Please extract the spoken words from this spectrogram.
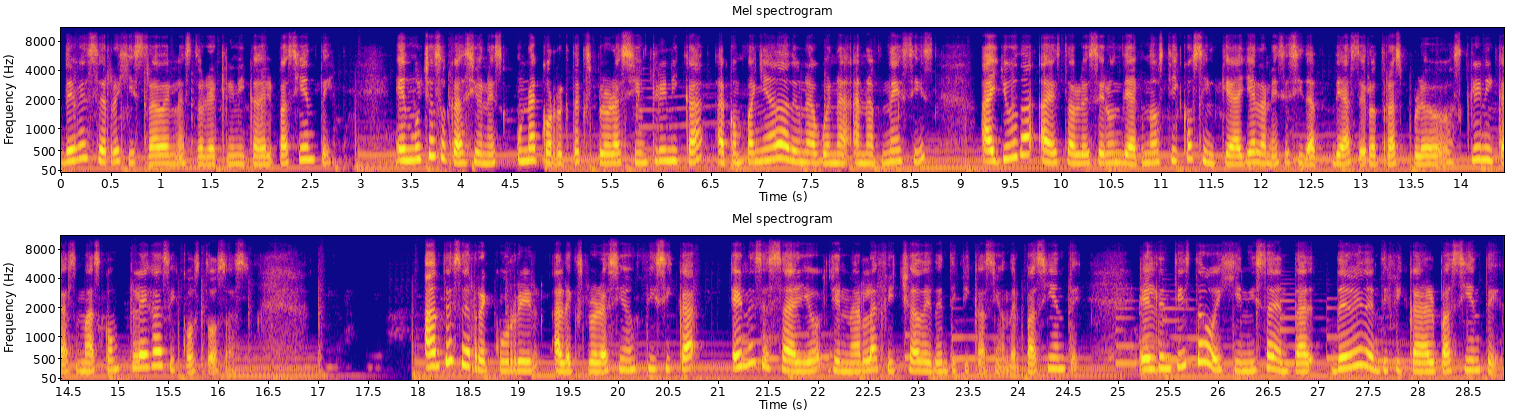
debe ser registrada en la historia clínica del paciente. En muchas ocasiones, una correcta exploración clínica, acompañada de una buena anamnesis, ayuda a establecer un diagnóstico sin que haya la necesidad de hacer otras pruebas clínicas más complejas y costosas. Antes de recurrir a la exploración física, es necesario llenar la ficha de identificación del paciente. El dentista o higienista dental debe identificar al paciente,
